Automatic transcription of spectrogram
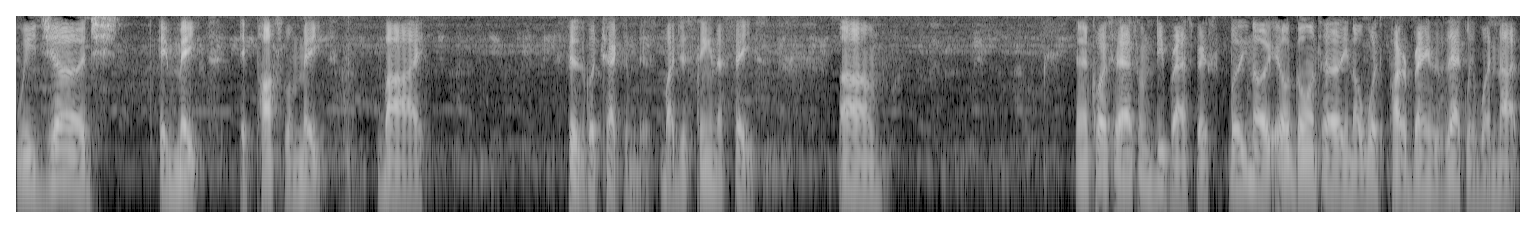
we judge a mate, a possible mate by physical attractiveness, by just seeing a face. Um, and of course, it has some deeper aspects, but you know, it'll go into you know what part of the brain exactly and what not.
